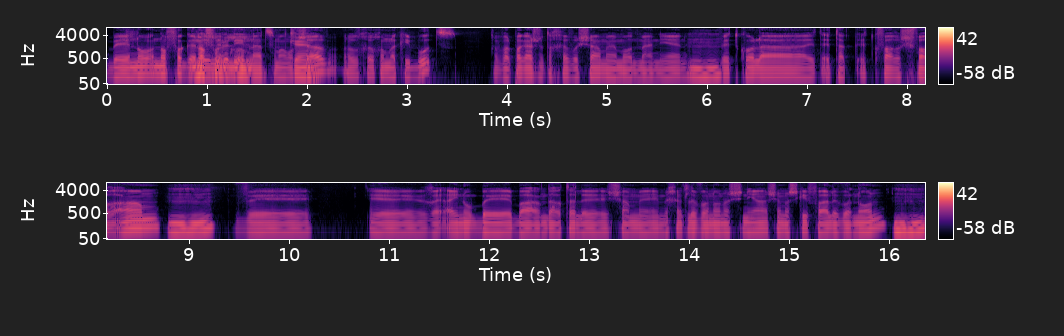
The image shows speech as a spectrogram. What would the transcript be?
בנוף הגליל, נוף הם הגליל, קוראים לעצמם כן. עכשיו, לא זוכר איך קוראים לקיבוץ, אבל פגשנו את החבר'ה שם, היה מאוד מעניין. מהמם, ואת כל ה... את, את, את כפר שפרעם, מהמם, והיינו באנדרטה לשם אה, מלחמת לבנון השנייה, שמשקיפה על לבנון, מהמם.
